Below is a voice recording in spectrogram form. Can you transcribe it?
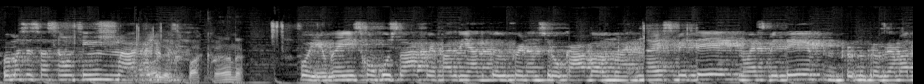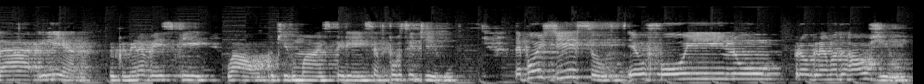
Foi uma sensação assim maravilhosa. Olha, bacana. Foi, eu ganhei esse concurso lá, fui apadrinhado pelo Fernando Sorocaba na, na SBT, no SBT, no, no programa da Eliana. Foi a primeira vez que, uau, que eu tive uma experiência positiva. Depois disso, eu fui no programa do Raul Gil.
